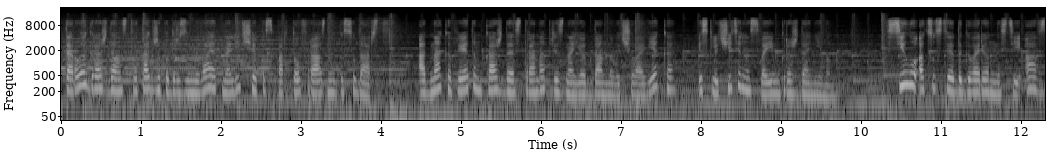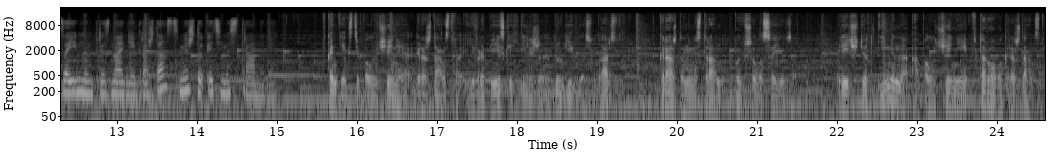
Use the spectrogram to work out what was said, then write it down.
Второе гражданство также подразумевает наличие паспортов разных государств, однако при этом каждая страна признает данного человека исключительно своим гражданином силу отсутствия договоренностей о взаимном признании гражданств между этими странами. В контексте получения гражданства европейских или же других государств гражданами стран бывшего Союза речь идет именно о получении второго гражданства,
